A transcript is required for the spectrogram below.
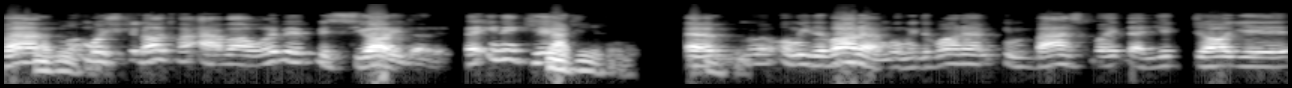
و. مشکلات و عواقب بسیاری داره و اینه که امیدوارم امیدوارم این بحث باید در یک جای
